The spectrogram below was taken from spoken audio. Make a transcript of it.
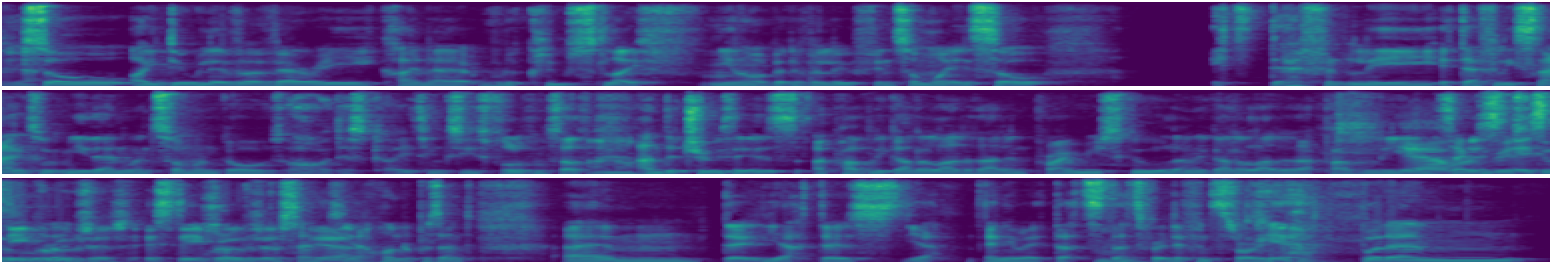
Yeah. So I do live a very kind of recluse life. You Mm-hmm. know a bit of aloof in some ways. So. It's definitely it definitely snags with me then when someone goes, oh, this guy thinks he's full of himself. And the truth is, I probably got a lot of that in primary school, and I got a lot of that probably Yeah, in well, it's, secondary it's school. deep rooted. It's deep Hundred rooted. percent, Yeah. yeah, hundred percent. Um, there, yeah, there's yeah. Anyway, that's that's for a different story. Yeah. but um,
